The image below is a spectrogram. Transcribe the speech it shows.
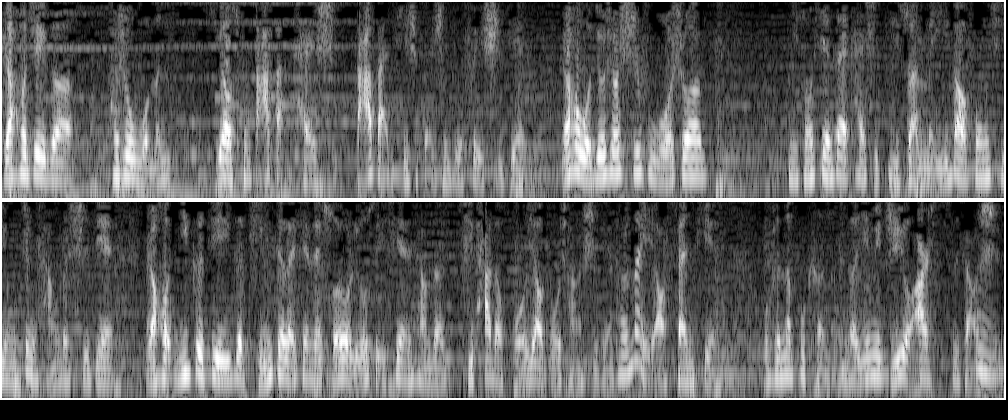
然后这个他说我们要从打板开始，打板其实本身就费时间。然后我就说师傅，我说。”你从现在开始计算每一道工序用正常的时间，然后一个接一个停下来。现在所有流水线上的其他的活要多长时间？他说那也要三天。我说那不可能的，因为只有二十四小时。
